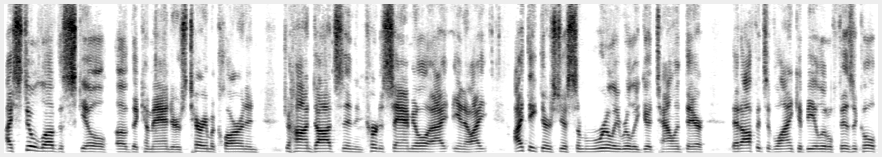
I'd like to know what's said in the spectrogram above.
I still love the skill of the commanders, Terry McLaurin and Jahan Dotson and Curtis Samuel. I, you know, I, I think there's just some really, really good talent there. That offensive line could be a little physical.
